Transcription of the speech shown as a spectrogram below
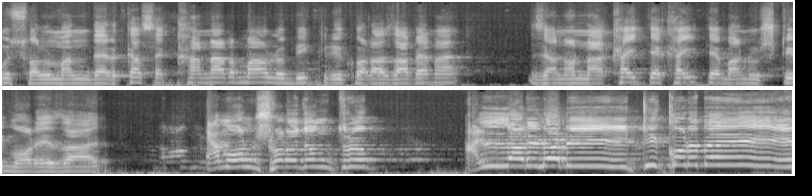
মুসলমানদের কাছে খানার মাল বিক্রি করা যাবে না, যেন না খাইতে খাইতে মানুষটি মরে যায়। এমন ষড়যন্ত্র আল্লাহর নবী কি করবেন?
